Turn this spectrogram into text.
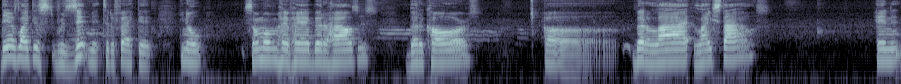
there's like this resentment to the fact that, you know, some of them have had better houses, better cars, uh, better li- lifestyles. And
